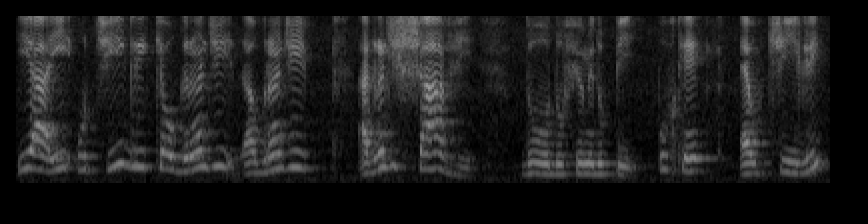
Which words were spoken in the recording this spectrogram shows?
E aí o tigre que é o grande, é o grande, a grande chave do, do filme do Pi. Porque é o tigre,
